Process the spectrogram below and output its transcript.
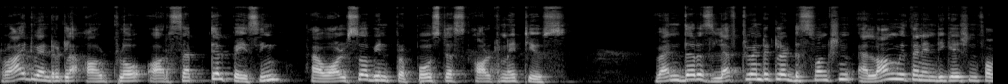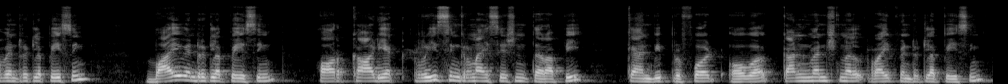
Right ventricular outflow or septal pacing have also been proposed as alternatives. When there is left ventricular dysfunction along with an indication for ventricular pacing, biventricular pacing or cardiac resynchronization therapy can be preferred over conventional right ventricular pacing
